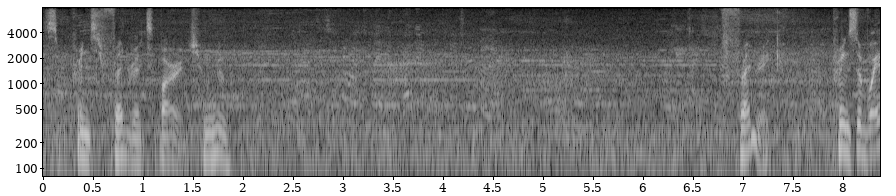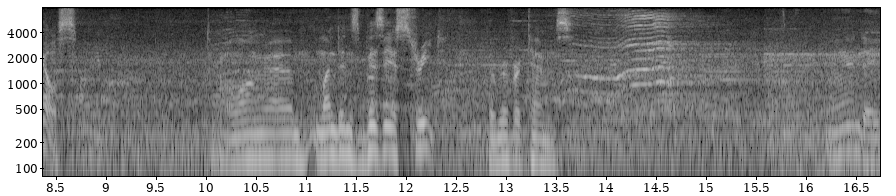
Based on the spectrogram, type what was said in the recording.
It's Prince Frederick's barge. Who knew? Frederick, Prince of Wales, along uh, London's busiest street, the River Thames. And a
